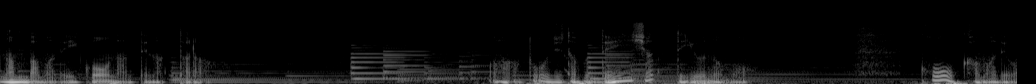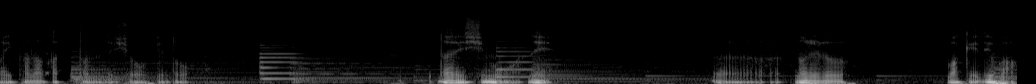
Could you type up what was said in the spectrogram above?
難波まで行こうなんてなったら当時多分電車っていうのも高架まではいかなかったんでしょうけど誰しもがね乗れるわけでは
